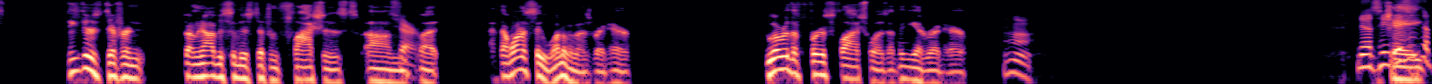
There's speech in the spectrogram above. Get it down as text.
I think there's different. I mean, obviously there's different flashes. Um, Sure. But I, th- I want to say one of them has red hair. Whoever the first Flash was, I think he had red hair. Huh. Now, see, this Jay- is the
